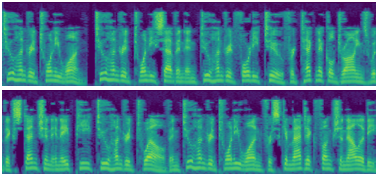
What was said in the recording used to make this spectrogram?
221, 227 and 242 for technical drawings with extension in AP 212 and 221 for schematic functionality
